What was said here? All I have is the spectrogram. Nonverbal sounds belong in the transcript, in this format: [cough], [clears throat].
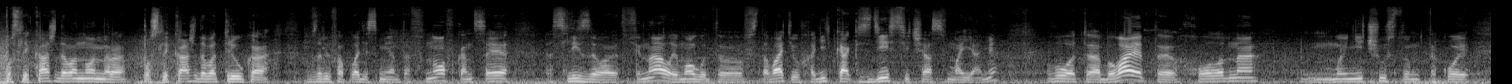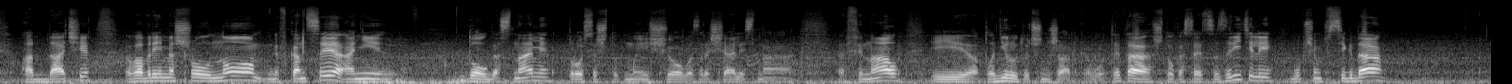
после каждого номера, после каждого трюка взрыв аплодисментов, но в конце слизывают финал и могут э, вставать и уходить, как здесь сейчас в Майами. Вот. а Бывает э, холодно, мы не чувствуем такой отдачи во время шоу, но в конце они долго с нами, просят, чтобы мы еще возвращались на э, финал и аплодируют очень жарко. Вот. Это что касается зрителей. В общем, всегда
